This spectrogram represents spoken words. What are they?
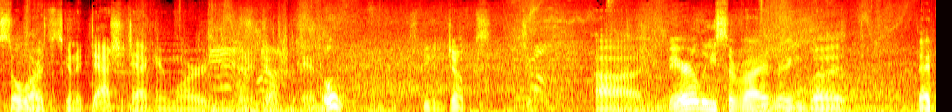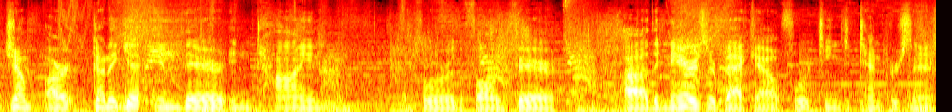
Soul Arts was going to dash attack him or he's going to jump. And oh, speaking of jumps, uh, barely surviving, but that jump art going to get him there in time for the falling fair. Uh, the Nairs are back out, 14 to 10 percent.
